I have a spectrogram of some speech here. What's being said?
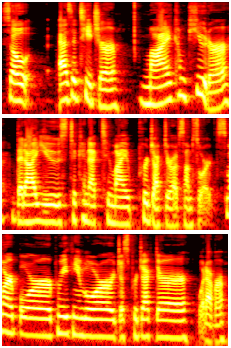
so as a teacher, my computer that I use to connect to my projector of some sort, smart board, Promethean board, just projector, whatever.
